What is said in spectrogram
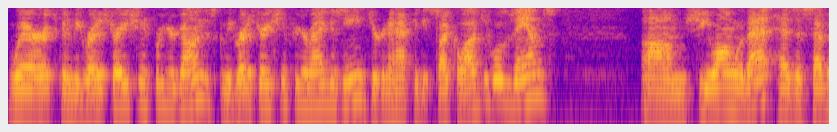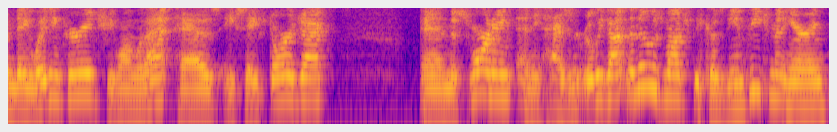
where it's going to be registration for your guns, it's going to be registration for your magazines, you're going to have to get psychological exams. Um, she, along with that, has a seven-day waiting period. She, along with that, has a Safe Storage Act. And this morning, and it hasn't really gotten the news much because the impeachment hearing,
